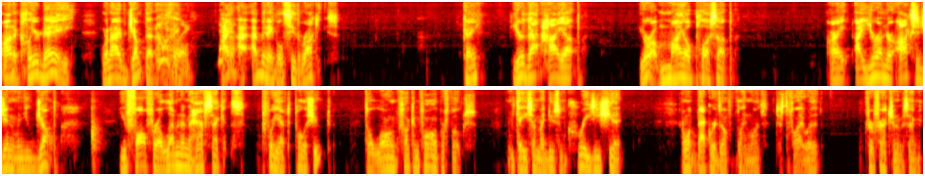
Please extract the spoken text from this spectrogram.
On a clear day, when I've jumped that high, Easily. I, I I've been able to see the Rockies. Okay, you're that high up. You're a mile plus up. All right, I, you're under oxygen when you jump. You fall for 11 and a half seconds before you have to pull a chute. It's a long fucking fall for folks. Let me tell you something. I do some crazy shit. I went backwards off a plane once just to fly with it for a fraction of a second.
